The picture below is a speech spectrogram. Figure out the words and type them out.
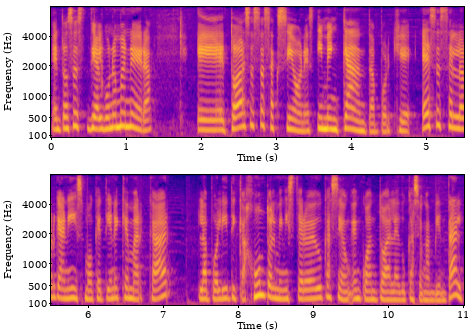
Entonces, de alguna manera, eh, todas esas acciones, y me encanta porque ese es el organismo que tiene que marcar la política junto al Ministerio de Educación en cuanto a la educación ambiental,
